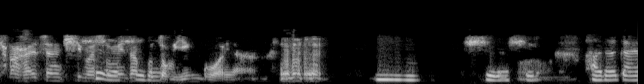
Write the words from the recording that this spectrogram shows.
他还生气吗？说明他不懂因果呀。嗯，是的，是的。好的，感恩。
